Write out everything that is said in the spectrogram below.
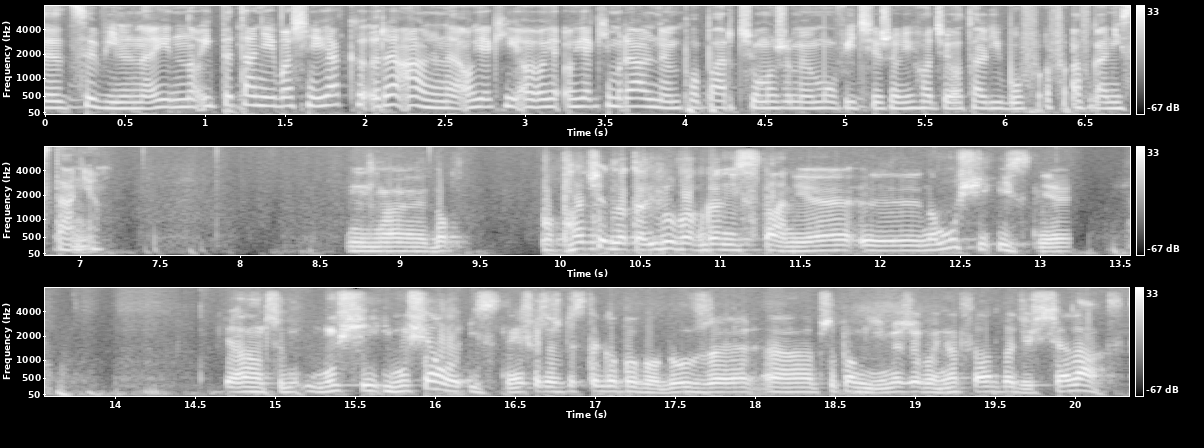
e, cywilnej. No i pytanie właśnie, jak realne, o, jaki, o, jakim realnym poparciu możemy mówić, jeżeli chodzi o talibów w Afganistanie? Mm, e, no, poparcie dla talibów w Afganistanie y, no, musi istnieć znaczy musi i musiało istnieć chociażby z tego powodu, że e, przypomnijmy, że wojna trwała 20 lat.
